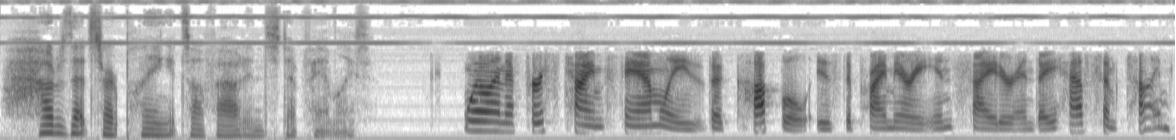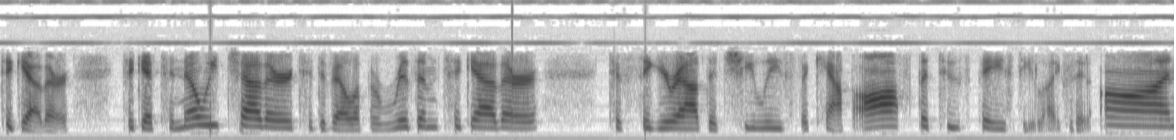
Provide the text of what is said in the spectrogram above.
how does that start playing itself out in step families? Well, in a first time family, the couple is the primary insider, and they have some time together to get to know each other, to develop a rhythm together, to figure out that she leaves the cap off the toothpaste, he likes it on.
